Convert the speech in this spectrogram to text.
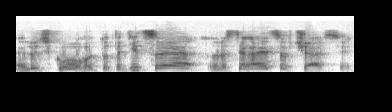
людського, то тоді це розтягається в часі.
